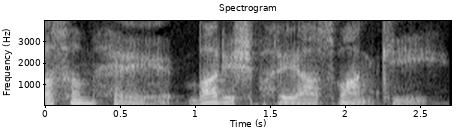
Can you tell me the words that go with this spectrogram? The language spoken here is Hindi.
कसम है बारिश भरे आसमान की।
